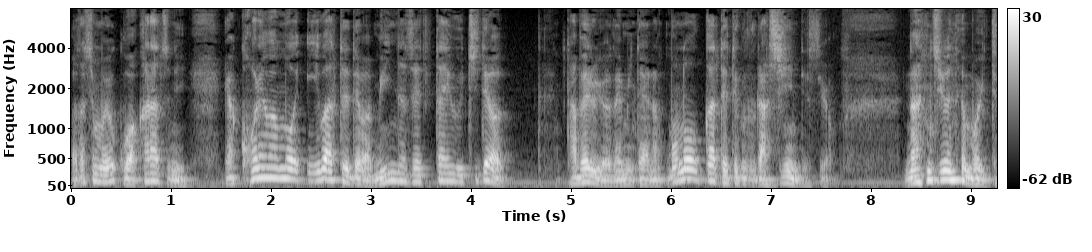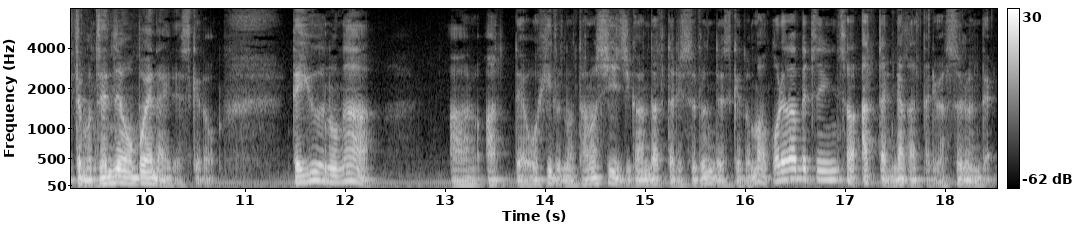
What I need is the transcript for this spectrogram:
私もよく分からずにいやこれはもう岩手ではみんな絶対うちでは食べるよねみたいなものが出てくるらしいんですよ。何十年も言ってても全然覚えないですけど。っていうのがあのあってお昼の楽しい時間だったりするんですけどまあこれは別にそのあったりなかったりはするんで。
